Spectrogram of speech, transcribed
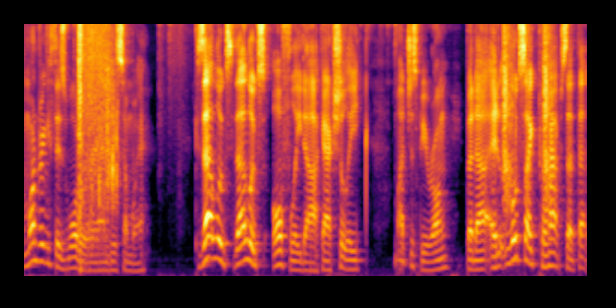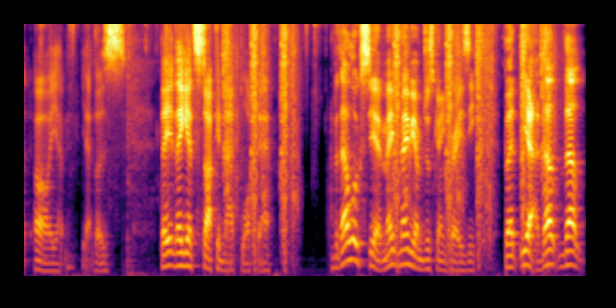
I'm wondering if there's water around here somewhere. Because that looks, that looks awfully dark, actually. Might just be wrong. But uh, it looks like perhaps that that... Oh, yeah. Yeah, those... They, they get stuck in that block there. But that looks... Yeah, maybe, maybe I'm just going crazy. But yeah, that... that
